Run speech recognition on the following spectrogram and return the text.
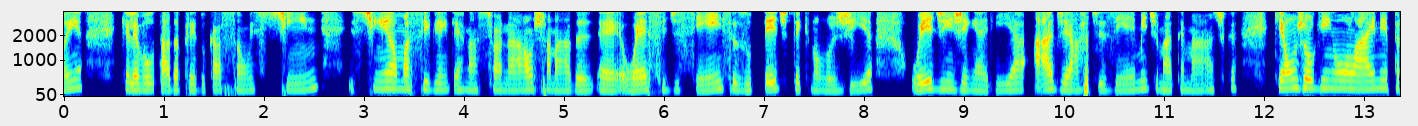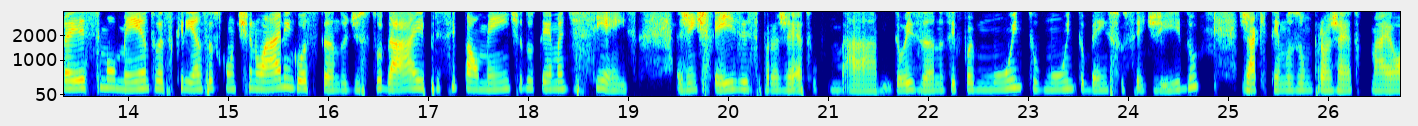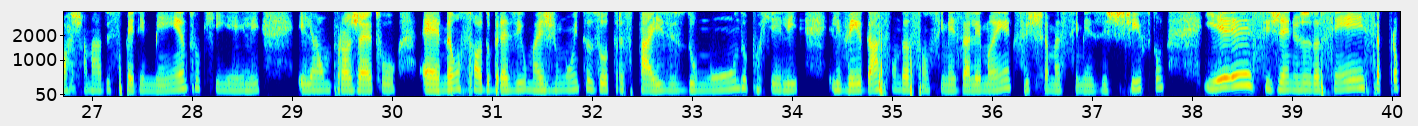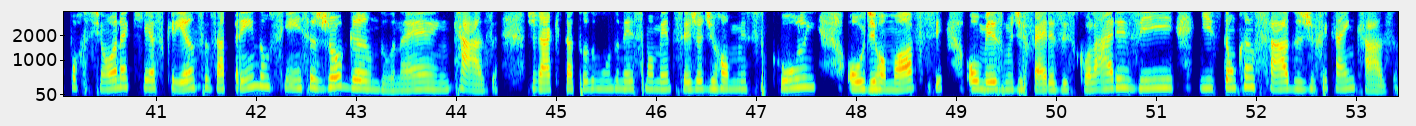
Brasil-Alemanha que ela é voltada para a educação STEAM. STEAM é uma sigla internacional chamada é, o S de Ciências, o T de Tecnologia, o E de Engenharia, A de Artes e M de Matemática, que é um joguinho online para esse momento as crianças continuarem gostando de estudar e principalmente do tema de ciência. A gente fez esse projeto há dois anos e foi muito, muito bem sucedido, já que temos um projeto maior chamado Experimento, que ele, ele é um projeto projeto é, não só do Brasil, mas de muitos outros países do mundo, porque ele, ele veio da Fundação Siemens da Alemanha, que se chama Siemens Stiftung, e esse Gênios da Ciência proporciona que as crianças aprendam ciências jogando, né, em casa, já que está todo mundo nesse momento, seja de homeschooling, ou de home office, ou mesmo de férias escolares, e, e estão cansados de ficar em casa.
